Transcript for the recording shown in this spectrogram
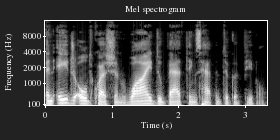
an age old question. Why do bad things happen to good people?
